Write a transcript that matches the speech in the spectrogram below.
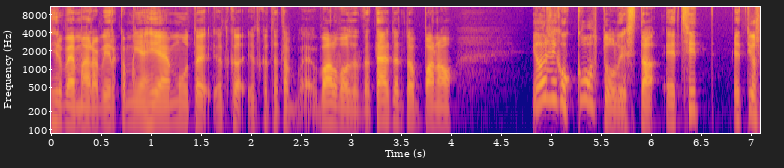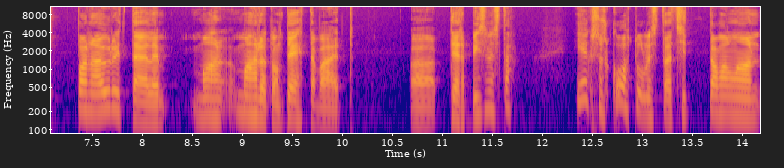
hirveä määrä virkamiehiä ja muuta, jotka, jotka tätä valvoo tätä täytäntöönpanoa. Niin olisi niin kohtuullista, että, sit, että jos pannaan yrittäjälle ma- mahdoton tehtävä, että tehdä bisnestä, niin eikö se olisi kohtuullista, että sitten tavallaan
